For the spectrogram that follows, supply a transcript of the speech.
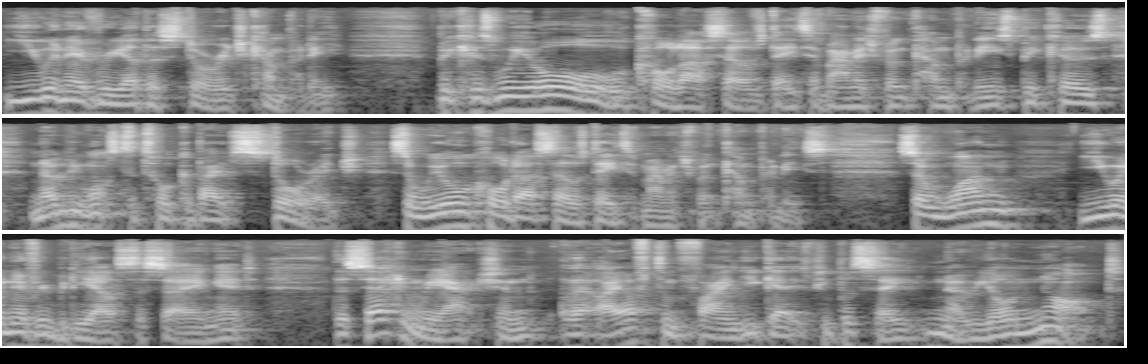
you and every other storage company, because we all call ourselves data management companies because nobody wants to talk about storage. So we all called ourselves data management companies. So one, you and everybody else are saying it. The second reaction that I often find you get is people say, no, you're not.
